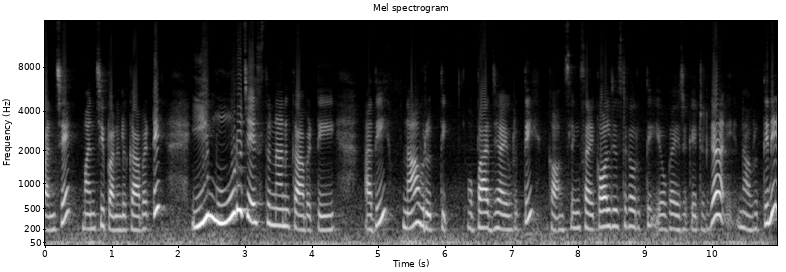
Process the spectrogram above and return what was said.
పంచే మంచి పనులు కాబట్టి ఈ మూడు చేస్తున్నాను కాబట్టి అది నా వృత్తి. ఉపాధ్యాయ వృత్తి కౌన్సిలింగ్ సైకాలజిస్ట్గా వృత్తి యోగా ఎడ్యుకేటెడ్గా నా వృత్తిని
